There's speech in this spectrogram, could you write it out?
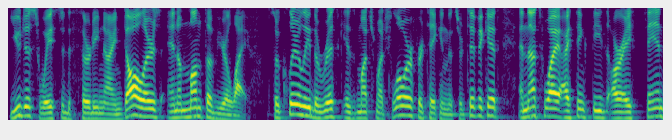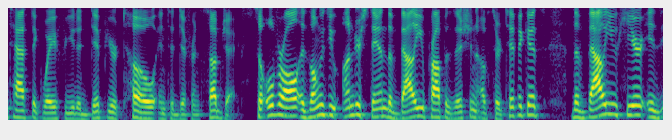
you just wasted $39 and a month of your life. So clearly the risk is much, much lower for taking the certificate, and that's why I think these are a fantastic way for you to dip your toe into different subjects. So overall, as long as you understand the value proposition of certificates, the value here is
